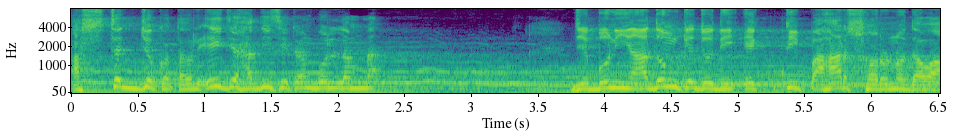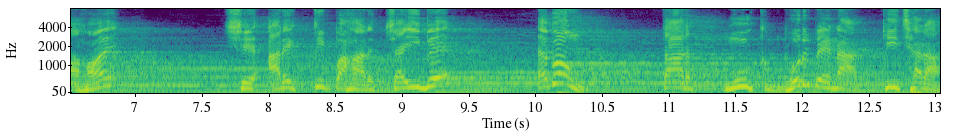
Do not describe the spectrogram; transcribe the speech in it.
আশ্চর্য কথা হলো, এই যে হাদিস এটা আমি বললাম না? যে বনি আদমকে যদি একটি পাহাড় স্মরণ দেওয়া হয়, সে আরেকটি পাহাড় চাইবে এবং তার মুখ ভরবে না, কি ছাড়া?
